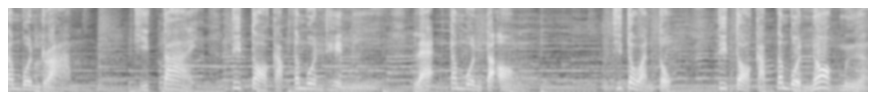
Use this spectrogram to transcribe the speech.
ตำบลราม ทิศใต้ ติดต่อกับตำบลเทนี และตำบลตะออง ทิศตะวันตก ติดต่อกับตำบลนอกเมือง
